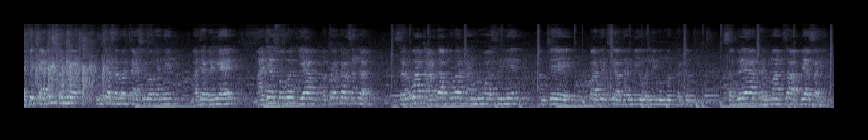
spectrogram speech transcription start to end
असे चाळीस संघ तुमच्या सर्वांच्या आशीर्वादाने माझ्या घरी आहेत. माझ्यासोबत या पत्रकार संघात सर्वात अर्धापुरात अनुभव असलेले आमचे उपाध्यक्ष आदरणीय वल्ली मोहम्मद कटोजी सगळ्या धर्माचा अभ्यास आहे.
